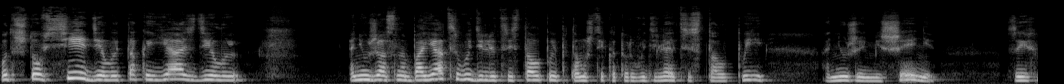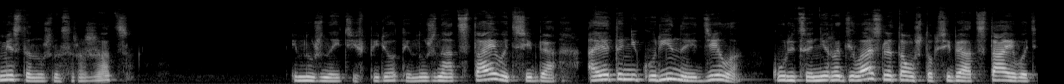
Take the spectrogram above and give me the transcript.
Вот что все делают, так и я сделаю. Они ужасно боятся выделиться из толпы, потому что те, которые выделяются из толпы, они уже мишени. За их место нужно сражаться. Им нужно идти вперед, им нужно отстаивать себя. А это не куриное дело. Курица не родилась для того, чтобы себя отстаивать,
